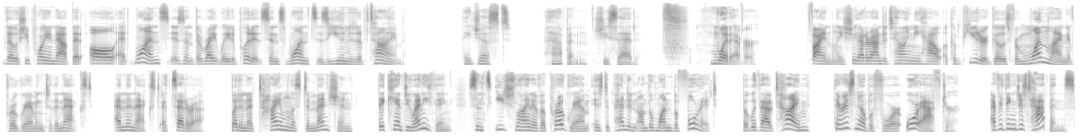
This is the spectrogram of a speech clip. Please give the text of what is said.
though she pointed out that all at once isn't the right way to put it since once is a unit of time. They just happen, she said. Whatever. Finally, she got around to telling me how a computer goes from one line of programming to the next, and the next, etc. But in a timeless dimension, they can't do anything, since each line of a program is dependent on the one before it. But without time, there is no before or after. Everything just happens.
